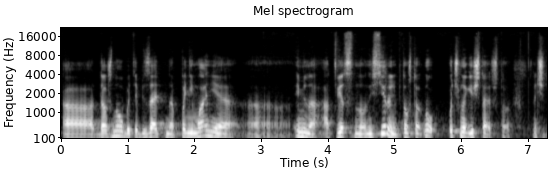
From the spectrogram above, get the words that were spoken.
а, должно быть обязательно понимание э, именно ответственного инвестирования, потому что ну, очень многие считают, что значит,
